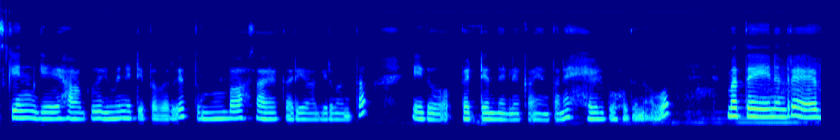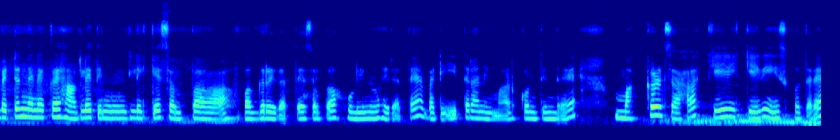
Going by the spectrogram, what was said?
ಸ್ಕಿನ್ಗೆ ಹಾಗೂ ಇಮ್ಯುನಿಟಿ ಪವರ್ಗೆ ತುಂಬ ಸಹಾಯಕಾರಿಯಾಗಿರುವಂಥ ಇದು ಬೆಟ್ಟದ ನೆಲ್ಲಿಕಾಯಿ ಅಂತಲೇ ಹೇಳಬಹುದು ನಾವು. ಮತ್ತು ಏನಂದರೆ ಬೆಟ್ಟದ ನೆನೆಕಾಯಿ ಆಗಲೇ ತಿನ್ನಲಿಕ್ಕೆ ಸ್ವಲ್ಪ ಒಗ್ರಿರುತ್ತೆ, ಸ್ವಲ್ಪ ಹುಳಿನೂ ಇರುತ್ತೆ. ಬಟ್ ಈ ಥರ ನೀವು ಮಾಡ್ಕೊಂಡು ತಿಂದರೆ ಮಕ್ಕಳು ಸಹ ಕೇಳಿ ಕೇಳಿ ಈಸ್ಕೋತಾರೆ.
